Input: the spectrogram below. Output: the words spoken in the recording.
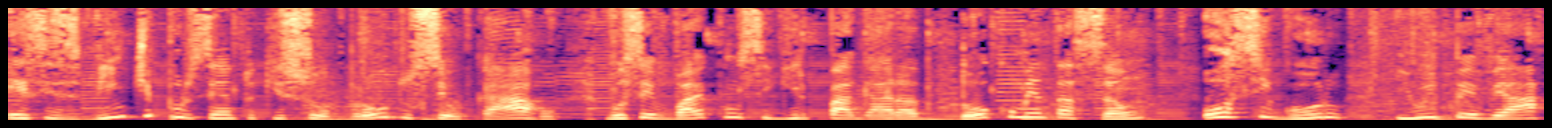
esses 20% que sobrou do seu carro, você vai conseguir pagar a documentação o seguro e o IPVA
